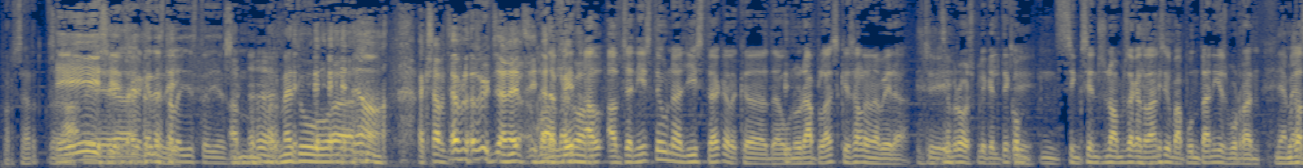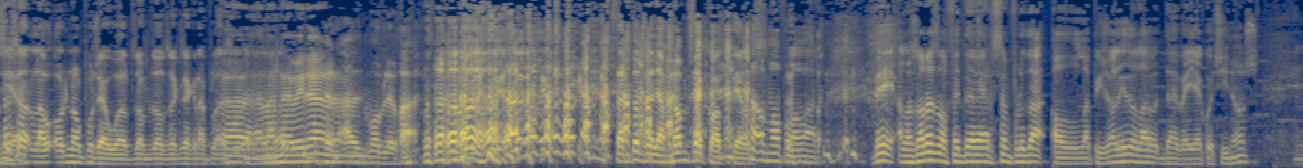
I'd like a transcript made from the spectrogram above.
per cert. Sí, Ah, sí, Sí, exacte. aquest està a la llista, ja. Sí. Em permeto... Uh, No, acceptem la suggerència. Va, De fet, el, el Genís té una llista que, que d'honorables que és a la nevera. Sí. Sempre ho explica. Ell té com 500 noms de catalans i va apuntant i esborrant. Més, Vosaltres ja. la, on el poseu, els noms dels execrables? A, a la nevera... El moble va. Estan tots allà amb noms de còctels. al moble bar. Bé, aleshores, el fet d'haver-se enfrontat... L'episodi de, la, de Veia Cochinos Mm.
